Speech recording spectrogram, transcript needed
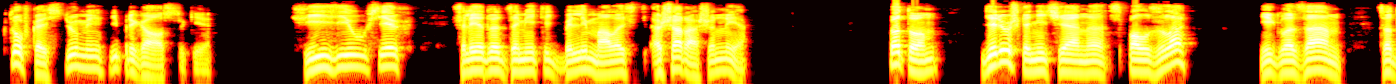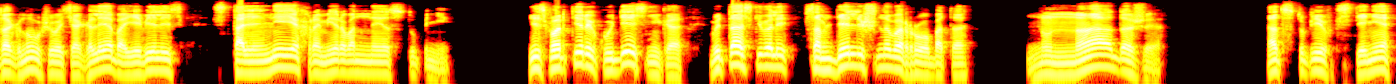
кто в костюме и при галстуке. Физии у всех, следует заметить, были малость ошарашенные. Потом дерюшка нечаянно сползла, и глазам содогнувшегося Глеба явились стальные хромированные ступни. Из квартиры кудесника вытаскивали самделишного робота. Ну надо же! Отступив к стене,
